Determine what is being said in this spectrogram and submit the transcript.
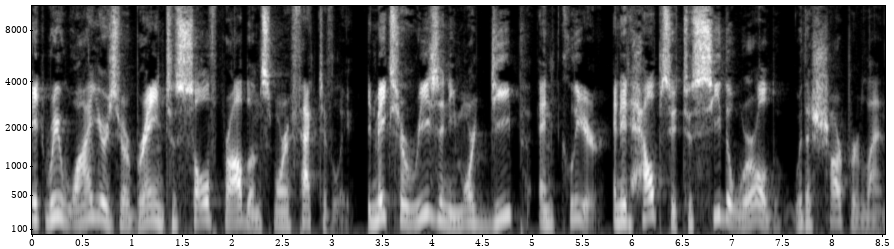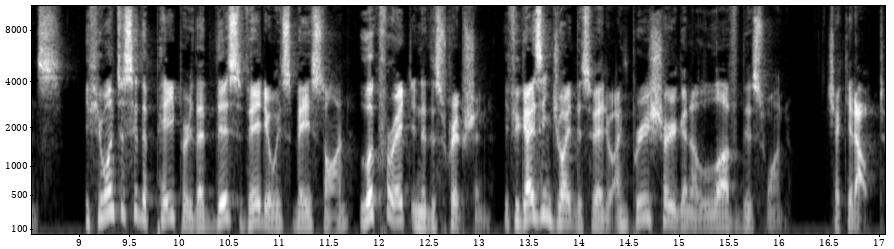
It rewires your brain to solve problems more effectively. It makes your reasoning more deep and clear, and it helps you to see the world with a sharper lens. If you want to see the paper that this video is based on, look for it in the description. If you guys enjoyed this video, I'm pretty sure you're gonna love this one. Check it out.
